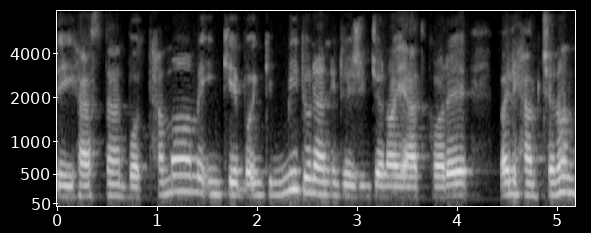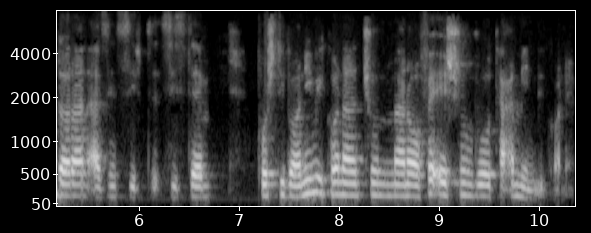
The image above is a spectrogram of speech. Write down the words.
ای هستند با تمام اینکه با اینکه می‌دونن این رژیم جنایتکاره ولی همچنان دارن از این سیستم پشتیبانی می‌کنن چون منافعشون رو تأمین می‌کنه.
